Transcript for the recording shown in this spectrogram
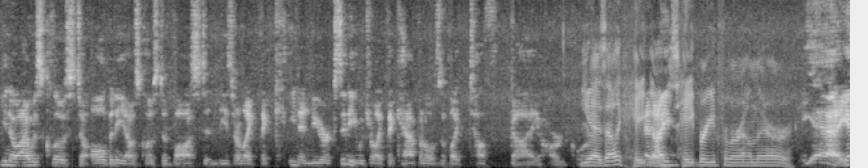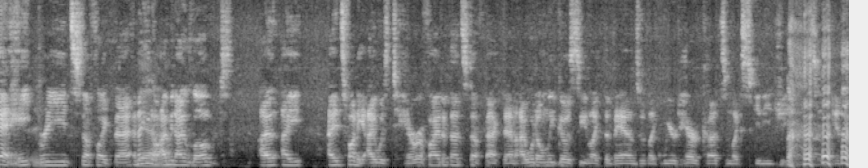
You know, I was close to Albany. I was close to Boston. These are like the you know New York City, which are like the capitals of like tough guy hardcore. Yeah, is that like hate And uh, I- Hatebreed from around there? Or? Yeah, yeah, hate breed stuff like that. And you know, I mean, I loved. I, I, I, it's funny. I was terrified of that stuff back then. I would only go see like the bands with like weird haircuts and like skinny jeans. And, you know,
